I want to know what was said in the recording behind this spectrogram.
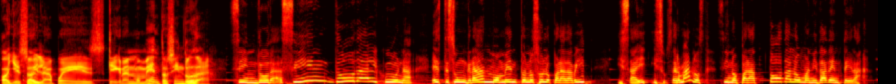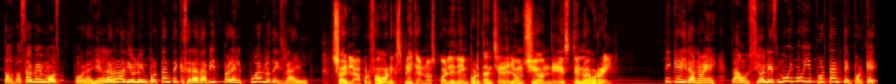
Oye, Zoila, pues qué gran momento, sin duda. Sin duda, sin duda alguna. Este es un gran momento no solo para David, Isaí y sus hermanos, sino para toda la humanidad entera. Todos sabemos, por ahí en la radio, lo importante que será David para el pueblo de Israel. Zoila, por favor explícanos cuál es la importancia de la unción de este nuevo rey. Mi querido Noé, la unción es muy muy importante porque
